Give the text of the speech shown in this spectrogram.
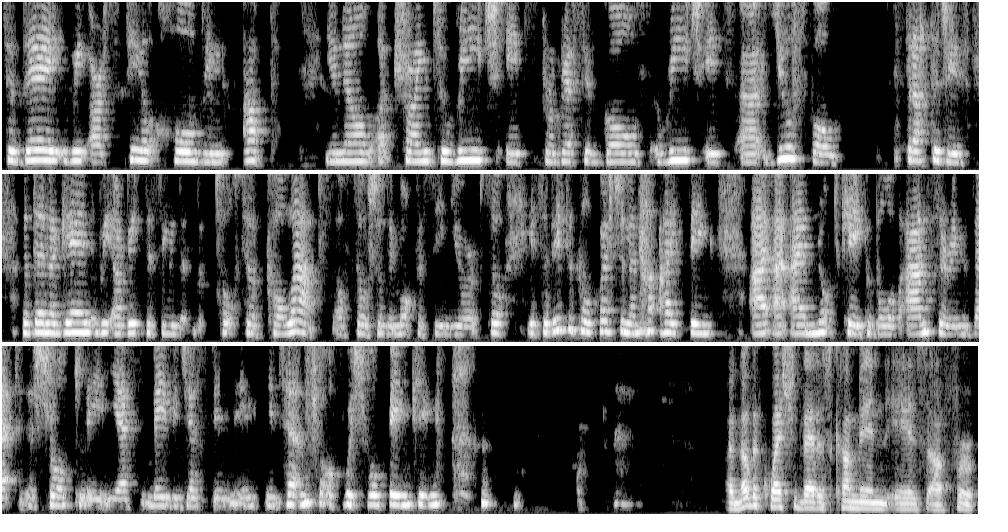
today we are still holding up you know, uh, trying to reach its progressive goals, reach its uh, useful strategies. But then again, we are witnessing the, the, total collapse of social democracy in Europe. So it's a difficult question, and I think I, am not capable of answering that shortly. Yes, maybe just in, in, in terms of wishful thinking. Another question that has come in is uh, for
